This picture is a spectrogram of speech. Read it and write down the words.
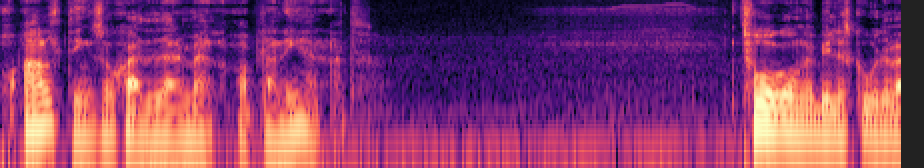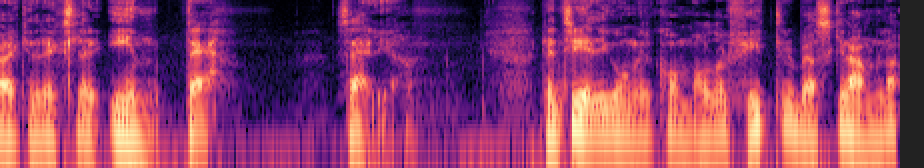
Och allting som skedde däremellan var planerat. Två gånger ville Skodeverket Rexler inte sälja. Den tredje gången kom Adolf Hitler och började skramla.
